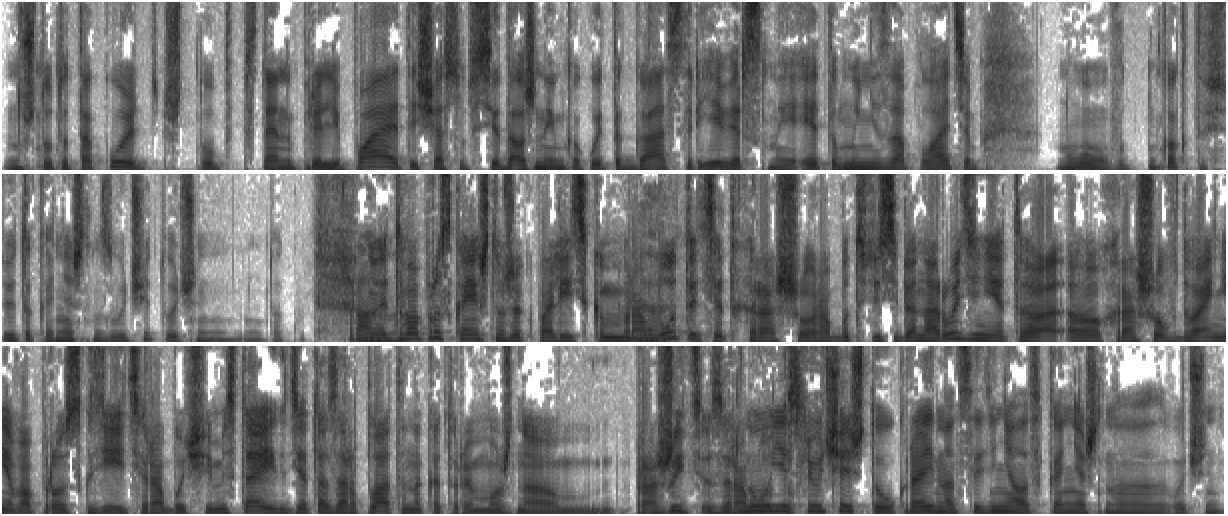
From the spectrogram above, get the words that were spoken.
ну, что-то такое, что постоянно прилипает, и сейчас вот все должны им какой-то газ реверсный, это мы не заплатим. Ну, вот ну, как-то все это, конечно, звучит очень ну, так вот странно. Ну, это вопрос, конечно, уже к политикам. Да. Работать это хорошо. Работать у себя на родине это э, хорошо вдвойне. Вопрос, где эти рабочие места и где та зарплата, на которой можно прожить, заработав. Ну, если учесть, что Украина отсоединялась, конечно, очень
